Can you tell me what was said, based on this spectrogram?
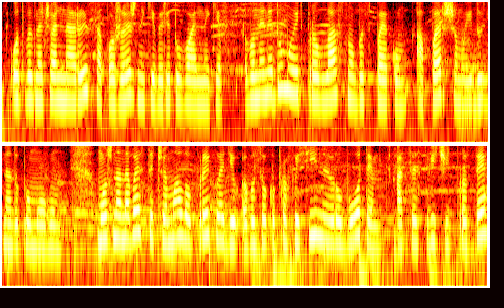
– от визначальна риса пожежників і рятувальників. Вони не думають про власну безпеку, а першими йдуть на допомогу. Можна навести чимало прикладів високопрофесійної роботи, а це свідчить про те,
